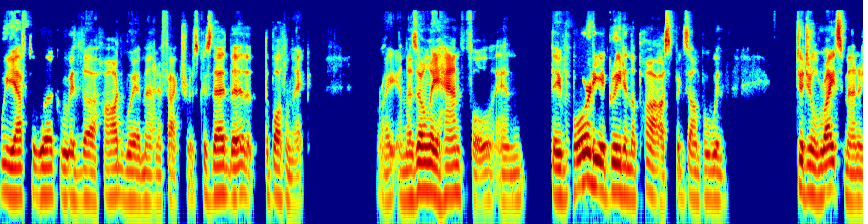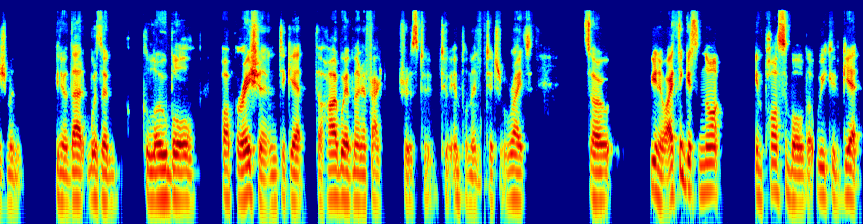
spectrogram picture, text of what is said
we have to work with the hardware manufacturers because they're, they're the bottleneck, right? And there's only a handful, and they've already agreed in the past. For example, with digital rights management, you know, that was a global operation to get the hardware manufacturers to to implement digital rights. So, you know, I think it's not impossible that we could get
